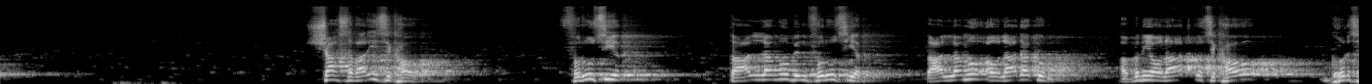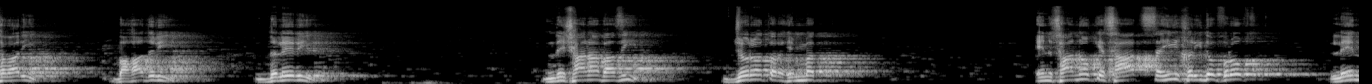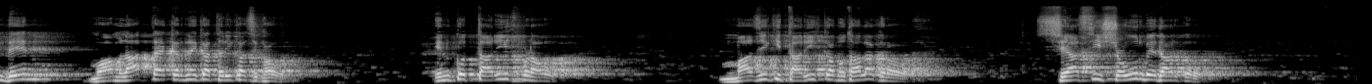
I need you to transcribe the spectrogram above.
شاہ سواری سکھاؤ۔ فروسیت تعلم و بالفروسیت تعلم و اولاد کم اپنی اولاد کو سکھاؤ۔ گھڑ سواری، بہادری، دلیری، نشانہ بازی جرت اور ہمت۔ انسانوں کے ساتھ صحیح خرید و فروخت، لین دین، معاملات طے کرنے کا طریقہ سکھاؤ۔ ان کو تاریخ پڑھاؤ۔ ماضی کی تاریخ کا مطالعہ کراؤ، سیاسی شعور بیدار کرو،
